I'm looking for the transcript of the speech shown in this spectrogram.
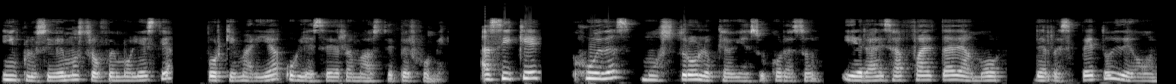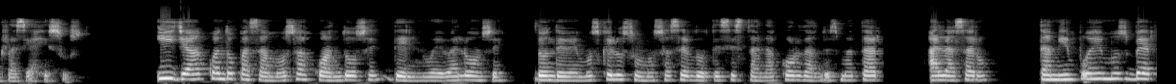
Inclusive mostró fue molestia porque María hubiese derramado este perfume. Así que Judas mostró lo que había en su corazón y era esa falta de amor, de respeto y de honra hacia Jesús. Y ya cuando pasamos a Juan 12, del 9 al 11, donde vemos que los sumos sacerdotes están acordando es matar a Lázaro, también podemos ver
